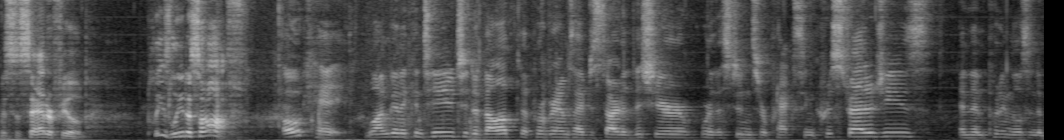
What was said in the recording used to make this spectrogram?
Mrs. Satterfield, please lead us off. Okay, well, I'm going to continue to develop the programs I've just started this year where the students are practicing CRISS strategies and then putting those into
